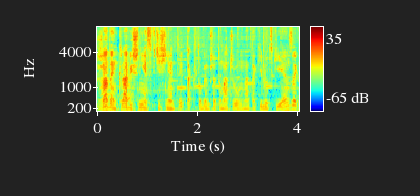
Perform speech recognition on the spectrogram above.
żaden klawisz nie jest wciśnięty, tak to bym przetłumaczył na taki ludzki język,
